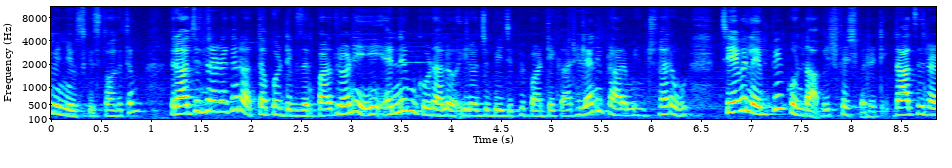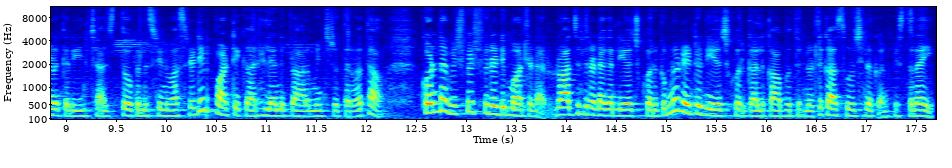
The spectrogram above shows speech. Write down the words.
ఎస్టీవీ న్యూస్కి స్వాగతం. రాజేంద్రనగర్ అత్తాపూర్ డివిజన్ పరిధిలోని ఎన్ఎం గూడలో ఈరోజు బీజేపీ పార్టీ కార్యాలయాన్ని ప్రారంభించారు. Chevella MP Konda Vishweshwar Reddy Rajendranagar in-charge Tokala Srinivas Reddy party కార్యాలయాన్ని ప్రారంభించిన తర్వాత కొండ విశ్వేశ్వరరెడ్డి మాట్లాడారు. రాజేంద్రనగర్ నియోజకవర్గంలో రెండు నియోజకవర్గాలు కాబోతున్నట్లుగా సూచన కనిపిస్తున్నాయి.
